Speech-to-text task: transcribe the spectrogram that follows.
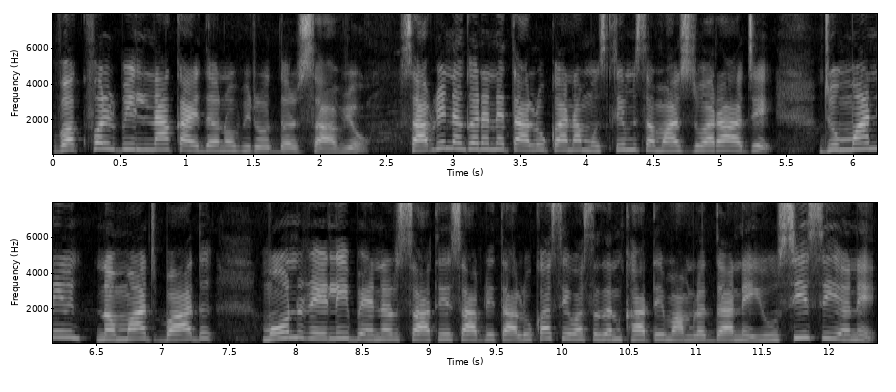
વકફલ બિલના કાયદાનો વિરોધ દર્શાવ્યો. સાવલી નગર અને તાલુકાના મુસ્લિમ સમાજ દ્વારા આજે જુમ્માની નમાજ બાદ મૌન રેલી બેનર સાથે સાવલી તાલુકા સેવા સદન ખાતે મામલતદારને યુસીસી અને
